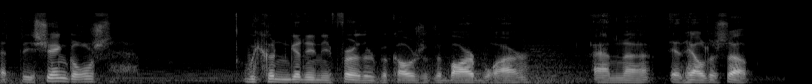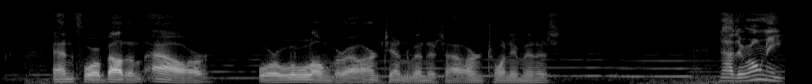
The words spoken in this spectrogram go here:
at the shingles, we couldn't get any further because of the barbed wire, and uh, it held us up. And for about an hour, or a little longer, hour and 10 minutes, hour and 20 minutes, now, there are only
